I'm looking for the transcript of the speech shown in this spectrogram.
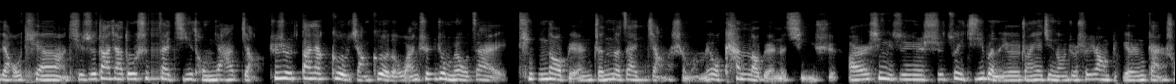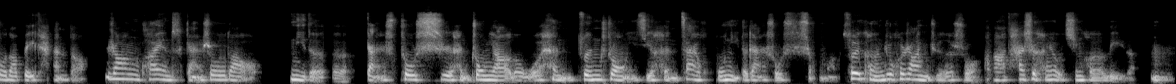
聊天啊，其实大家都是在鸡同鸭讲，就是大家各讲各的，完全就没有在听到别人真的在讲什么，没有看到别人的情绪。而心理咨询师最基本的一个专业技能，就是让别人感受到被看到，让 client 感受到你的感受是很重要的，我很尊重以及很在乎你的感受是什么，所以可能就会让你觉得说啊，他是很有亲和力的。嗯，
